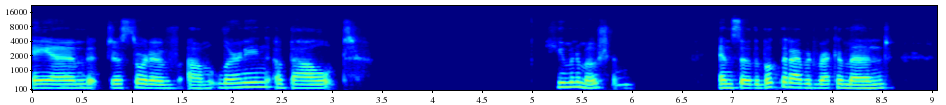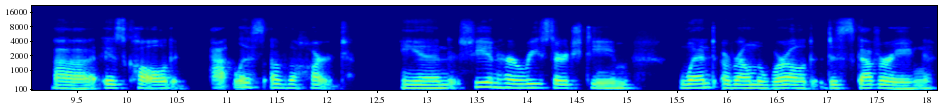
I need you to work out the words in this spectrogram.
and just sort of um, learning about human emotion. And so the book that I would recommend uh, is called Atlas of the Heart. And she and her research team went around the world discovering,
